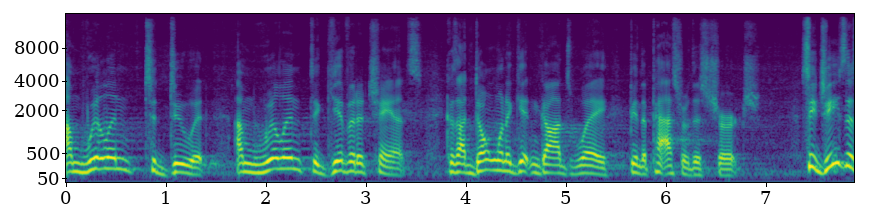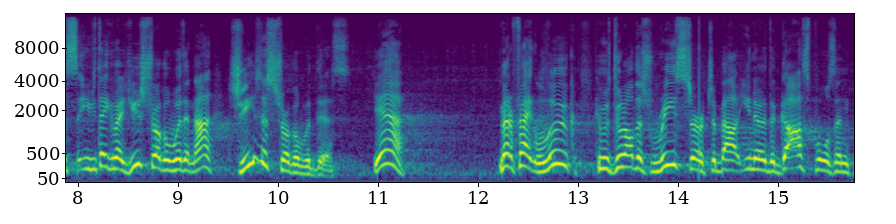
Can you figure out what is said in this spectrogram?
I'm willing to do it. I'm willing to give it a chance because I don't want to get in God's way being the pastor of this church. See, Jesus, if you think about it, you struggle with it not. Jesus struggled with this. Yeah. Matter of fact, Luke, who was doing all this research about, you know, the Gospels, and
